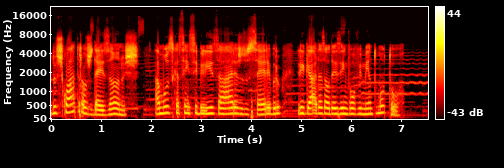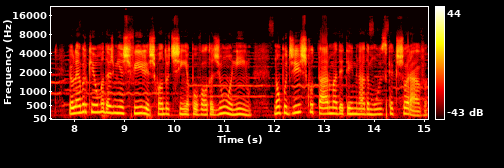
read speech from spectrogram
Dos 4 aos 10 anos, a música sensibiliza áreas do cérebro ligadas ao desenvolvimento motor. Eu lembro que uma das minhas filhas, quando tinha por volta de um aninho, não podia escutar uma determinada música que chorava.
